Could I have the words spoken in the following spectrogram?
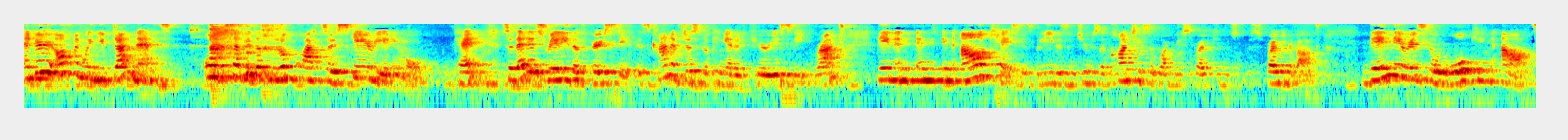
And very often, when you've done that, all of a sudden it doesn't look quite so scary anymore. Okay, so that is really the first step, is kind of just looking at it curiously, right? Then, in, in, in our case as believers, in terms of the context of what we've spoken, spoken about, then there is the walking out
